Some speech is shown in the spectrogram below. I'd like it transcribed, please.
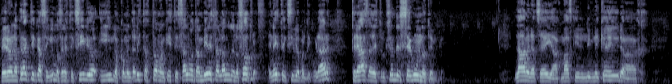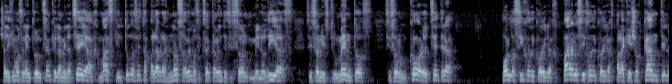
Pero en la práctica seguimos en este exilio y los comentaristas toman que este salmo también está hablando de nosotros, en este exilio particular, tras la destrucción del segundo templo. Ya dijimos en la introducción que la menatseach, maskil, todas estas palabras no sabemos exactamente si son melodías, si son instrumentos, si son un coro, etc. Por los hijos de Koirach, para los hijos de Koirach, para que ellos canten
